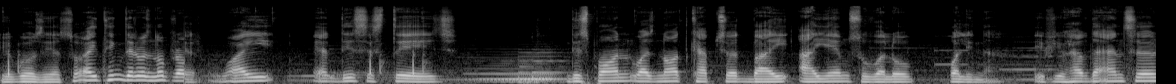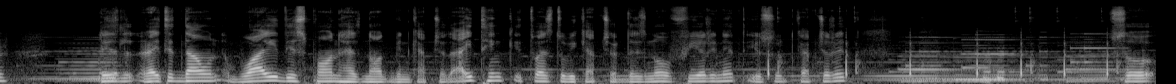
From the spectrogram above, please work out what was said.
you goes here. So I think there was no problem. Why at this stage this pawn was not captured by IM Shuvalova Polina. If you have the answer, please write it down why this pawn has not been captured. I think it was to be captured. There is no fear in it. You should capture it. So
